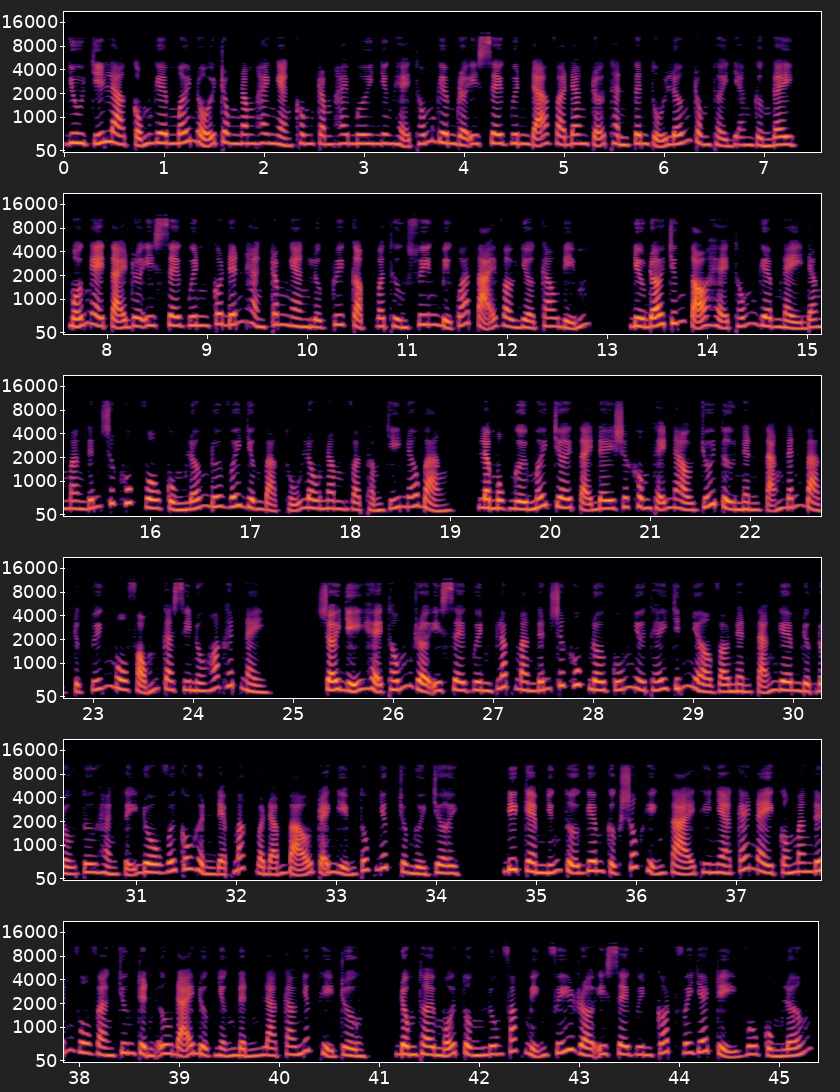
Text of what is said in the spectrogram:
Dù chỉ là cổng game mới nổi trong năm 2020 nhưng hệ thống game RIC Win đã và đang trở thành tên tuổi lớn trong thời gian gần đây. Mỗi ngày tại RIC Win có đến hàng trăm ngàn lượt truy cập và thường xuyên bị quá tải vào giờ cao điểm. Điều đó chứng tỏ hệ thống game này đang mang đến sức hút vô cùng lớn đối với dân bạc thủ lâu năm và thậm chí nếu bạn là một người mới chơi tại đây sẽ không thể nào chối từ nền tảng đánh bạc trực tuyến mô phỏng casino hot hit này. Sở dĩ hệ thống RIC Win Club mang đến sức hút lôi cuốn như thế chính nhờ vào nền tảng game được đầu tư hàng tỷ đô với cấu hình đẹp mắt và đảm bảo trải nghiệm tốt nhất cho người chơi. Đi kèm những tựa game cực sốc hiện tại thì nhà cái này còn mang đến vô vàng chương trình ưu đãi được nhận định là cao nhất thị trường, đồng thời mỗi tuần luôn phát miễn phí RIC Win Code với giá trị vô cùng lớn.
